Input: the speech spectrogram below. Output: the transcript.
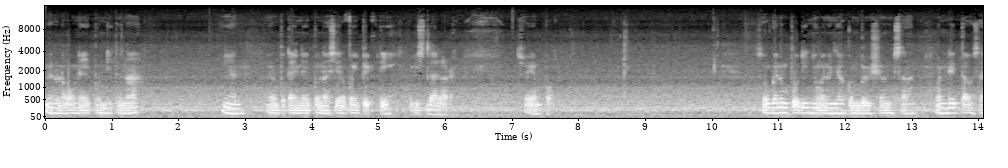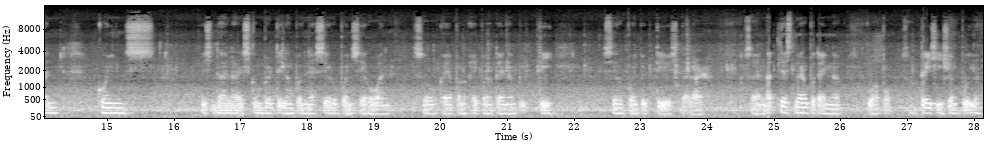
meron akong naipon dito na yan meron po tayong naipon na 0.50 US dollar. So yan po So, ganun po din yung ano niya, conversion sa 100,000 coins US dollar is converted lang po na 0.01. So, kaya po nakaipon lang tayo ng 50, 0.50 US dollar. So, at least meron po tayong nakuha po. So, 3 session po yun.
